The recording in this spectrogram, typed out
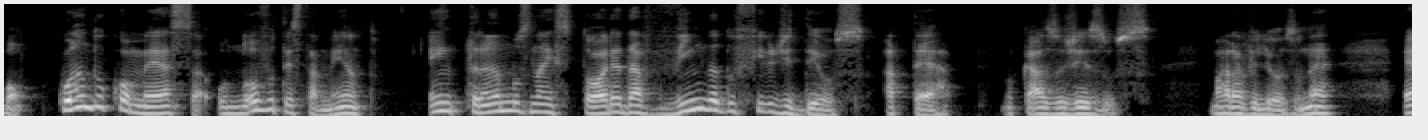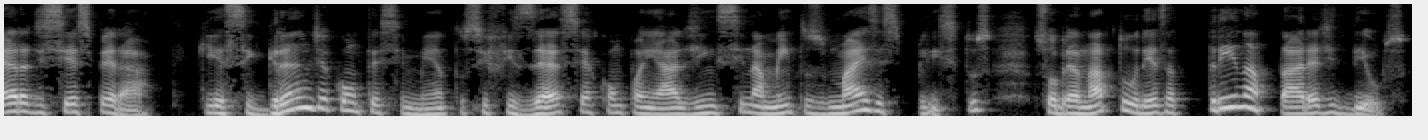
Bom, quando começa o Novo Testamento, entramos na história da vinda do Filho de Deus à Terra, no caso Jesus. Maravilhoso, né? Era de se esperar que esse grande acontecimento se fizesse acompanhar de ensinamentos mais explícitos sobre a natureza trinatária de Deus,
